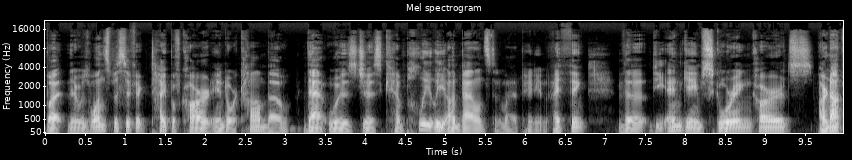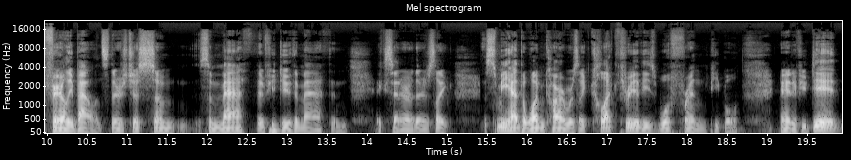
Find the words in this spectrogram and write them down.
But there was one specific type of card and or combo that was just completely unbalanced in my opinion. I think the the end game scoring cards are not fairly balanced. There's just some some math if you do the math and etc. There's like Smee had the one card was like collect three of these wolf friend people, and if you did,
